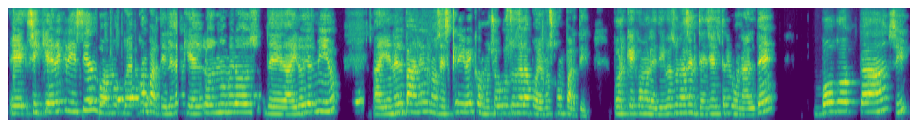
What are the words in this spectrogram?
Eh, si quiere, Cristian, voy a compartirles aquí los números de Dairo y el mío. Ahí en el banner nos escribe y con mucho gusto se la podemos compartir. Porque, como les digo, es una sentencia del Tribunal de Bogotá, ¿sí?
